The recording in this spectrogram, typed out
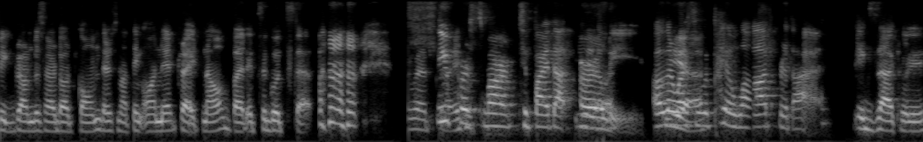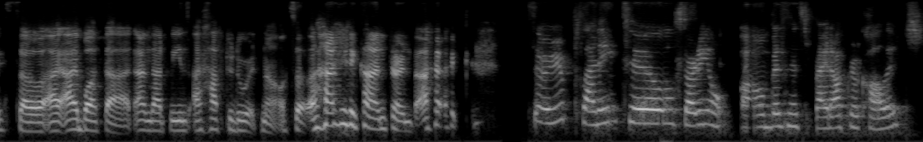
bigbrownbazaar.com. There's nothing on it right now, but it's a good step. Super smart to buy that early. Yeah. Otherwise, yeah. you would pay a lot for that. Exactly. So I, I bought that, and that means I have to do it now. So I can't turn back. So are you planning to starting your own business right after college?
